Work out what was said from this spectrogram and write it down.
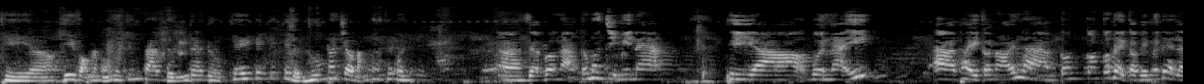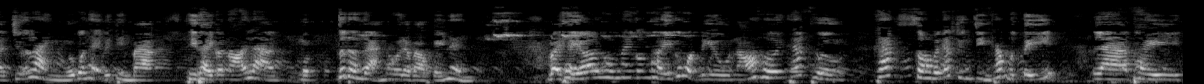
Thì uh, hy vọng là mọi người chúng ta định ra được cái cái cái, cái định hướng đó cho bản thân của mình. À, dạ vâng ạ. Cảm ơn chị Mina. Thì uh, vừa nãy à, thầy có nói là con con có thể cập đến vấn đề là chữa lành mối quan hệ với tiền bạc. Thì thầy có nói là một rất đơn giản thôi là vào cái nền. Vậy thầy ơi hôm nay con thấy có một điều nó hơi khác thường khác so với các chương trình khác một tí là thầy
